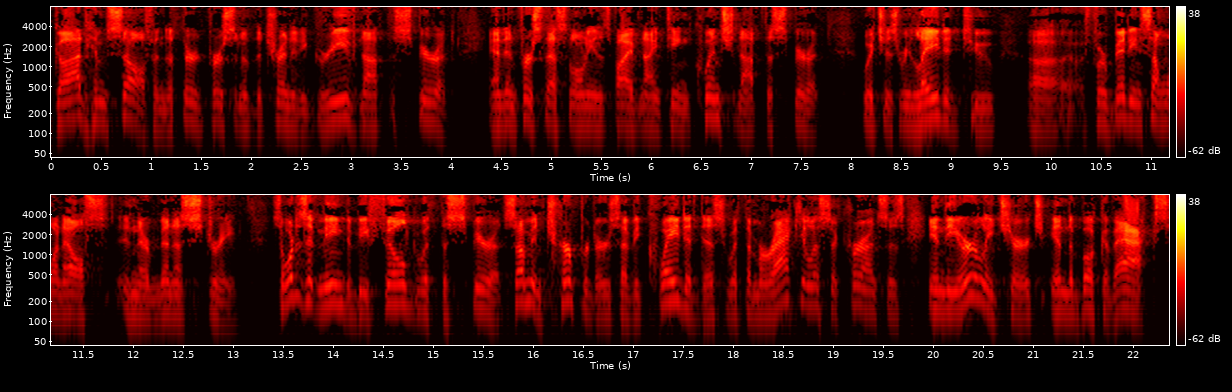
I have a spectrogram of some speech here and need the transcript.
God Himself in the third person of the Trinity. Grieve not the Spirit. And in 1 Thessalonians 5.19, quench not the Spirit, which is related to uh, forbidding someone else in their ministry. So, what does it mean to be filled with the Spirit? Some interpreters have equated this with the miraculous occurrences in the early church in the book of Acts.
